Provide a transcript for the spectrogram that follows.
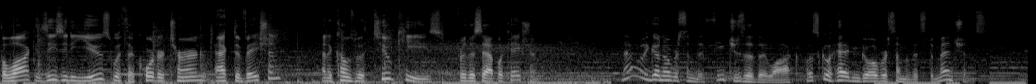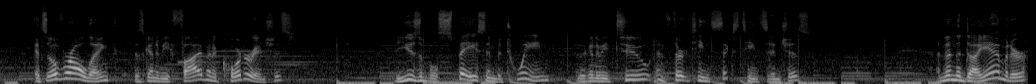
The lock is easy to use with a quarter turn activation and it comes with two keys for this application. Now that we've gone over some of the features of the lock, let's go ahead and go over some of its dimensions. Its overall length is going to be five and a quarter inches. The usable space in between is going to be two and 13 sixteenths inches. And then the diameter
